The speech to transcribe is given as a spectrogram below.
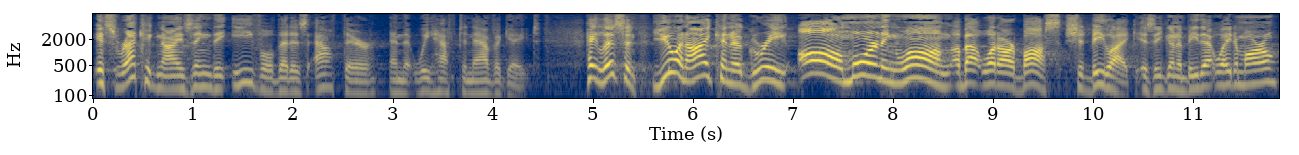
It's recognizing the evil that is out there and that we have to navigate. Hey, listen, you and I can agree all morning long about what our boss should be like. Is he going to be that way tomorrow?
